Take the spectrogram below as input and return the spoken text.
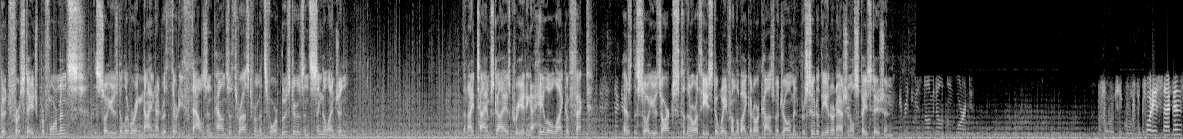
Good first stage performance. The Soyuz delivering 930,000 pounds of thrust from its four boosters and single engine. The nighttime sky is creating a halo-like effect as the Soyuz arcs to the northeast away from the Baikonur Cosmodrome in pursuit of the International Space Station. Everything is nominal on board. 40 seconds.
